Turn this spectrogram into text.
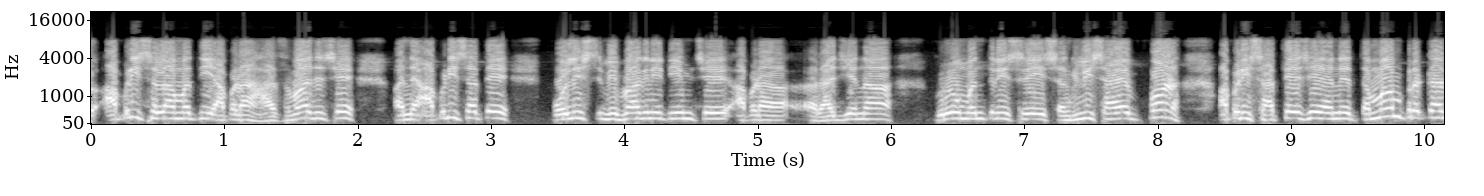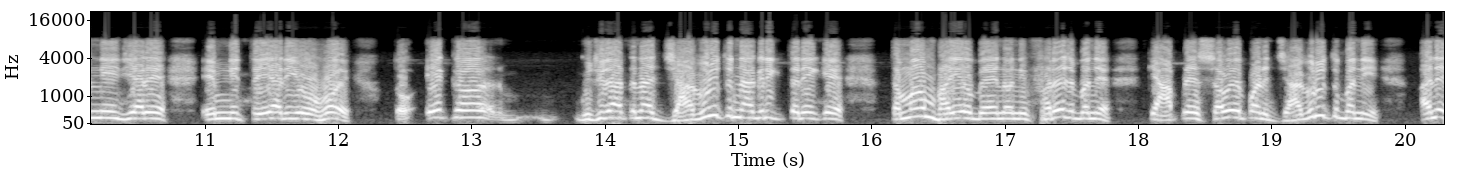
આપણી સલામતી આપણા હાથમાં જ છે અને આપણી સાથે પોલીસ વિભાગની ટીમ છે, આપણા રાજ્યના ગૃહમંત્રી શ્રી સંઘવી સાહેબ પણ આપણી સાથે છે અને તમામ પ્રકારની જ્યારે એમની તૈયારીઓ હોય તો એક ગુજરાતના જાગૃત નાગરિક તરીકે તમામ ભાઈઓ બહેનોની ફરજ બને કે આપણે સૌએ પણ જાગૃત બની અને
